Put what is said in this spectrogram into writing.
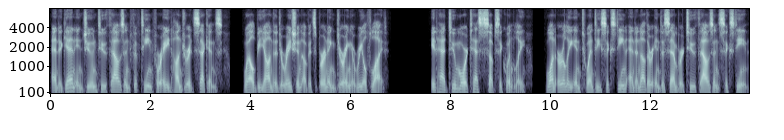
and again in June 2015 for 800 seconds, well beyond the duration of its burning during a real flight. It had two more tests subsequently, one early in 2016 and another in December 2016.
